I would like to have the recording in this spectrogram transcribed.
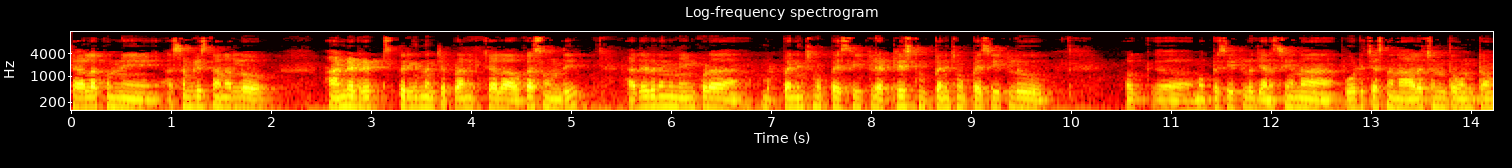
చాలా కొన్ని అసెంబ్లీ స్థానాల్లో హండ్రెడ్ రెట్స్ పెరిగిందని చెప్పడానికి చాలా అవకాశం ఉంది. అదేవిధంగా మేము కూడా ముప్పై నుంచి ముప్పై సీట్లు అట్లీస్ట్ ముప్పై నుంచి ముప్పై సీట్లు ముప్పై సీట్లు జనసేన పోటీ చేస్తున్న ఆలోచనతో ఉంటాం.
